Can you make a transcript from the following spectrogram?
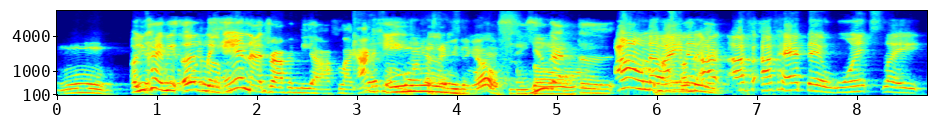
Mm. Oh, you can't be ugly and not dropping me off. Like I can't. everything else. You So- got the. I don't know. I ain't I never, mean- I, I've I've had that once. Like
